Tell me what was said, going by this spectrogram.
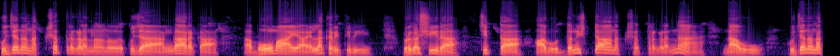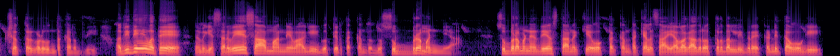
ಕುಜನ ನಕ್ಷತ್ರಗಳನ್ನು ಕುಜ, ಅಂಗಾರಕ ಭೌಮಾಯ ಎಲ್ಲ ಕರಿತೀವಿ. ಮೃಗಶೀರ, ಚಿತ್ತ ಹಾಗೂ ಧನಿಷ್ಠ ನಕ್ಷತ್ರಗಳನ್ನು ನಾವು ಕುಜನ ನಕ್ಷತ್ರಗಳು ಅಂತ ಕರೆದ್ವಿ. ಅಧಿದೇವತೆ ನಮಗೆ ಸರ್ವೇ ಸಾಮಾನ್ಯವಾಗಿ ಗೊತ್ತಿರತಕ್ಕಂಥದ್ದು ಸುಬ್ರಹ್ಮಣ್ಯ. ಸುಬ್ರಹ್ಮಣ್ಯ ದೇವಸ್ಥಾನಕ್ಕೆ ಹೋಗ್ತಕ್ಕಂಥ ಕೆಲಸ ಯಾವಾಗಾದರೂ ಹತ್ರದಲ್ಲಿದ್ದರೆ ಖಂಡಿತ ಹೋಗಿ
